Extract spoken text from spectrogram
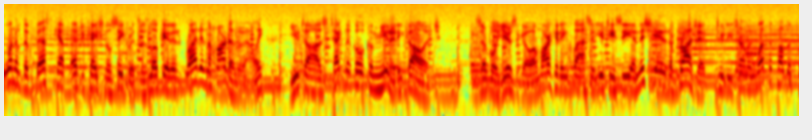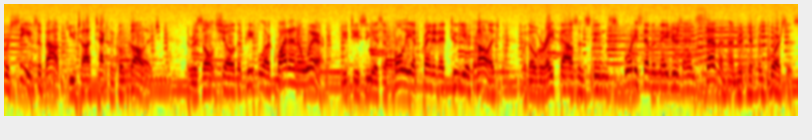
One of the best-kept educational secrets is located right in the heart of the valley, Utah's Technical Community College. Several years ago, a marketing class at UTC initiated a project to determine what the public perceives about Utah Technical College. The results show that people are quite unaware. UTC is a fully accredited two-year college with over 8,000 students, 47 majors, and 700 different courses.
